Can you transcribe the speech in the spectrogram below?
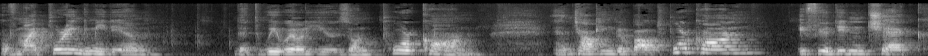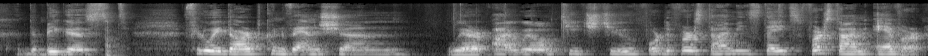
of my pouring medium that we will use on PourCon. And talking about PourCon, if you didn't check the biggest fluid art convention where I will teach you for the first time in States, first time ever,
